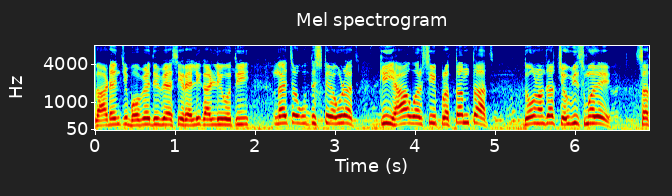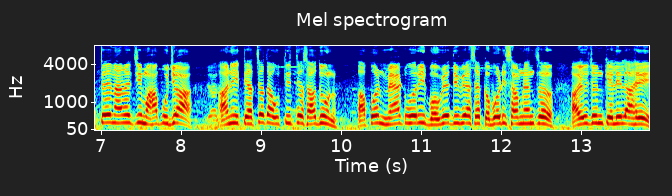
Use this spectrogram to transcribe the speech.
गाड्यांची भव्य दिव्य अशी रॅली काढली होती. सांगायचं उद्दिष्ट एवढंच की ह्या वर्षी प्रथमतच दोन हजार चोवीसमध्ये सत्यनारायणाची महापूजा आणि त्याचंच औचित्य साधून आपण मॅटवरील भव्य दिव्य अशा कबड्डी सामन्यांचं आयोजन केलेलं आहे.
